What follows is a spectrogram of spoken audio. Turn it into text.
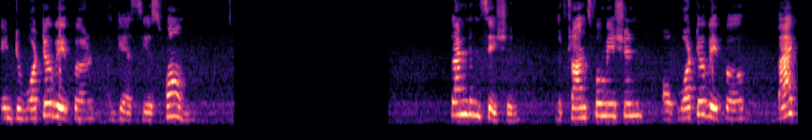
into water vapor, a gaseous form. Condensation the transformation of water vapor back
